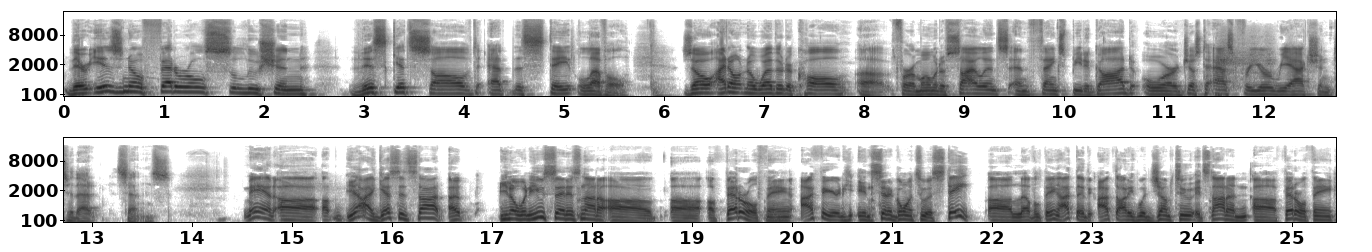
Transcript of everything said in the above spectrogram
There is no federal solution. This gets solved at the state level. Zo, I don't know whether to call uh, for a moment of silence and thanks be to God or just to ask for your reaction to that sentence. Man, uh, uh, yeah, I guess it's not. Uh, you know, when you said it's not a a, a a federal thing, I figured instead of going to a state uh, level thing, I thought I thought he would jump to it's not a uh, federal thing,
